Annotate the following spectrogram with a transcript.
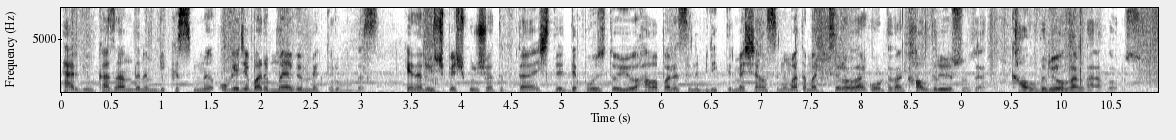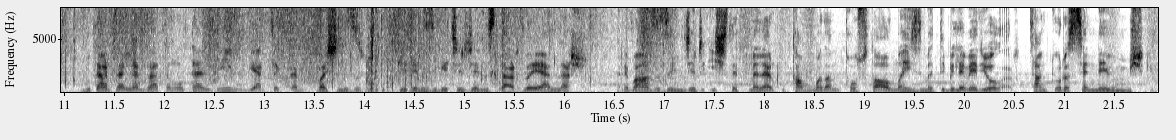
Her gün kazandığının bir kısmını o gece barınmaya gömmek durumundasın. Kenara 3-5 kuruş atıp da işte depozitoyu, hava parasını biriktirme şansını matematiksel olarak ortadan kaldırıyorsun zaten. Kaldırıyorlar daha doğrusu. Bu tarz yerler zaten otel değil, gerçekten başınızı sokup gecenizi geçireceğiniz tarzda yerler. Hani bazı zincir işletmeler utanmadan posta alma hizmeti bile veriyorlar. Sanki orası senin evinmiş gibi.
